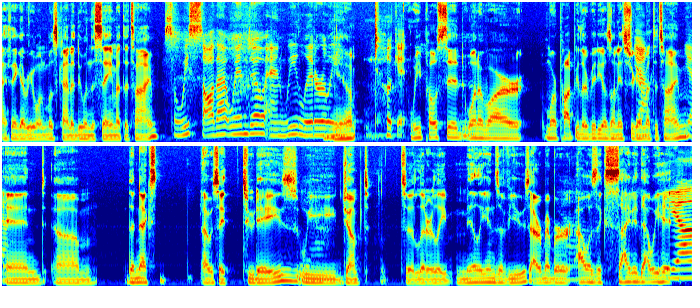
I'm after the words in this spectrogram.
I think everyone was kind of doing the same at the time. So we saw that window and we literally Yep. took it. We posted one of our more popular videos on Instagram Mm-hmm. Yeah. at the time, Yeah. and um, the next, I would say, two days, we jumped to literally millions of views. I remember I was excited that we hit Yeah,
